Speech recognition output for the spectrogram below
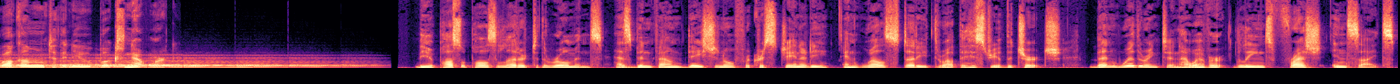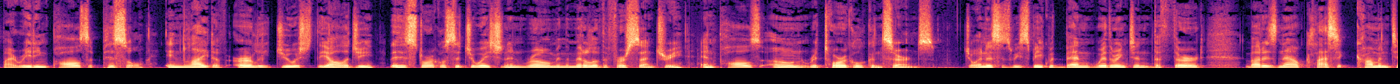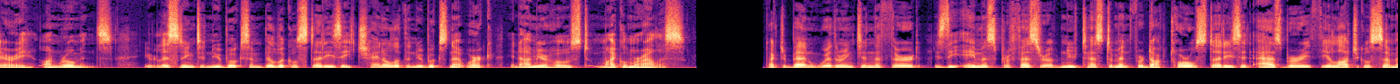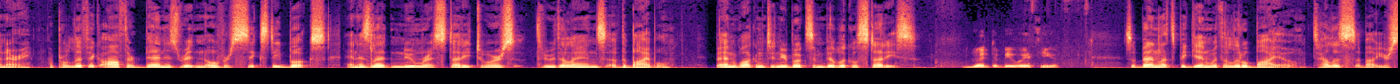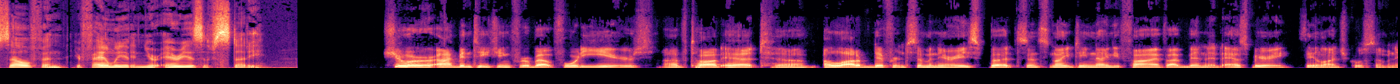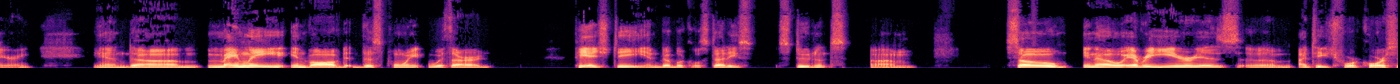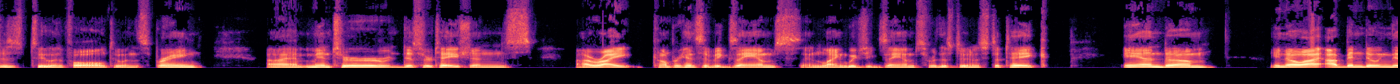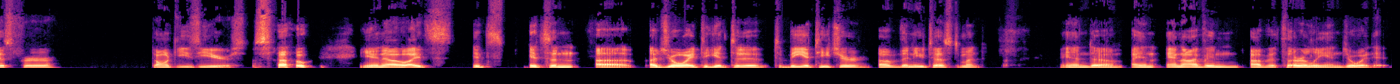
Welcome to the New Books Network. The Apostle Paul's letter to the Romans has been foundational for Christianity and well studied throughout the history of the church. Ben Witherington, however, gleans fresh insights by reading Paul's epistle in light of early Jewish theology, the historical situation in Rome in the middle of the first century, and Paul's own rhetorical concerns. Join us as we speak with Ben Witherington III about his now classic commentary on Romans. You're listening to New Books and Biblical Studies, a channel of the New Books Network, and I'm your host, Michael Morales. Dr. Ben Witherington III is the Amos Professor of New Testament for Doctoral Studies at Asbury Theological Seminary. A prolific author, Ben has written over 60 books and has led numerous study tours through the lands of the Bible. Ben, welcome to New Books and Biblical Studies. Good to be with you. So, Ben, let's begin with a little bio. Tell us about yourself and your family and your areas of study. Sure. I've been teaching for about 40 years. I've taught at uh, a lot of different seminaries, but since 1995, I've been at Asbury Theological Seminary and um, mainly involved at this point with our PhD in biblical studies students. Um, so, you know, every year is um, I teach four courses two in the fall, two in the spring. I mentor dissertations. I write comprehensive exams and language exams for the students to take. And, um, you know, I, I've been doing this for donkey's years. So, you know, it's, it's, it's an, uh, a joy to get to, to be a teacher of the New Testament and um, and and I've in, I've thoroughly enjoyed it.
